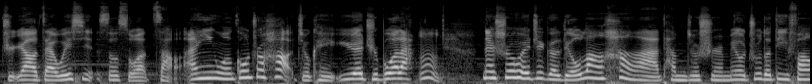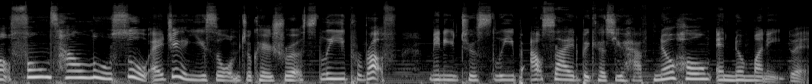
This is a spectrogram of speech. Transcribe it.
只要在微信搜索“早安英文”公众号就可以预约直播啦。嗯。那说回这个流浪汉啊，他们就是没有住的地方，风餐露宿。哎，这个意思我们就可以说 sleep rough。meaning to sleep outside because you have no home and no money。对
